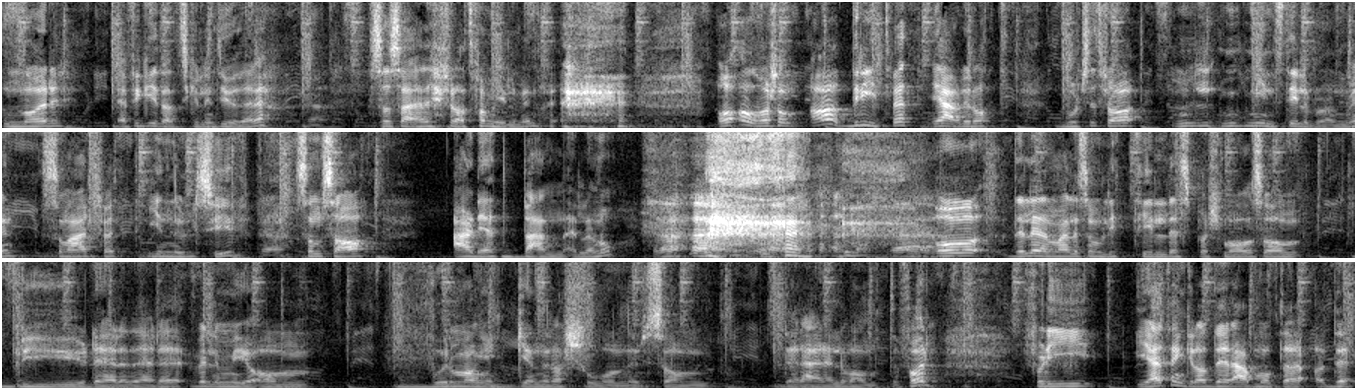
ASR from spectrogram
når jeg fikk vite at jeg skulle intervjue dere, så sa jeg det fra til familien min. og alle var sånn ah, Dritfett! Jævlig rått. Bortsett fra min minste lillebroren min, som er født i 07, som sa Er det et band eller noe? Og det leder meg liksom litt til det spørsmålet sånn Bryr dere dere veldig mye om hvor mange generasjoner som dere er relevante for? Fordi jeg tenker at dere er på en måte det,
